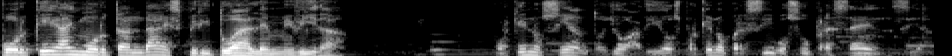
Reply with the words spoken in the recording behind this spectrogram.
¿Por qué hay mortandad espiritual en mi vida? ¿Por qué no siento yo a Dios? ¿Por qué no percibo su presencia?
